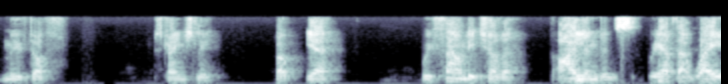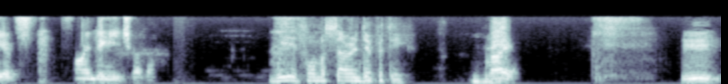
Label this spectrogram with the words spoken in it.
moved off, strangely. But yeah, we found each other. Islanders, we have that way of finding each other. Weird form of serendipity. Right. Mm.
